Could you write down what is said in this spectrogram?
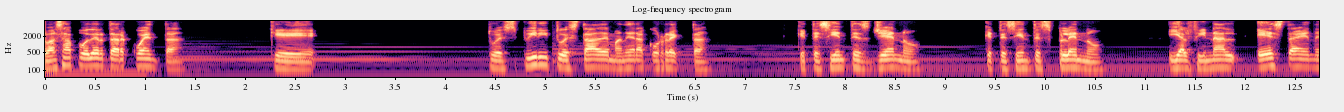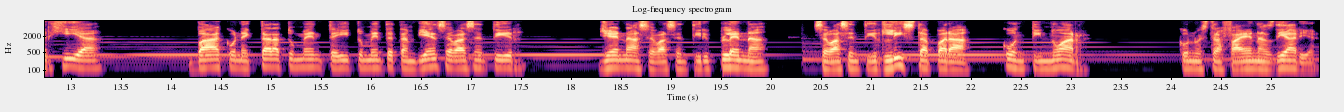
vas a poder dar cuenta que tu espíritu está de manera correcta, que te sientes lleno, que te sientes pleno y al final esta energía va a conectar a tu mente y tu mente también se va a sentir llena, se va a sentir plena se va a sentir lista para continuar con nuestras faenas diarias,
